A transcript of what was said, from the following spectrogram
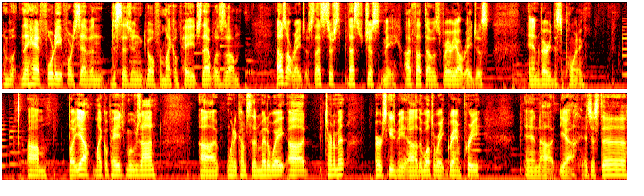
And they had 48-47 decision go for Michael Page. That was um, that was outrageous. That's just that's just me. I thought that was very outrageous and very disappointing. Um, but yeah, Michael Page moves on uh, when it comes to the middleweight uh, tournament, or excuse me, uh, the welterweight Grand Prix. And uh, yeah, it's just uh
